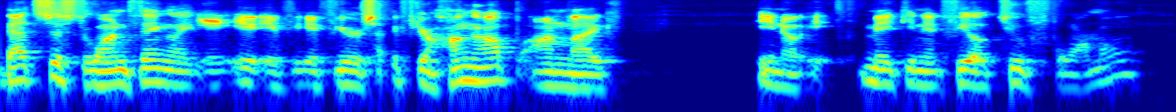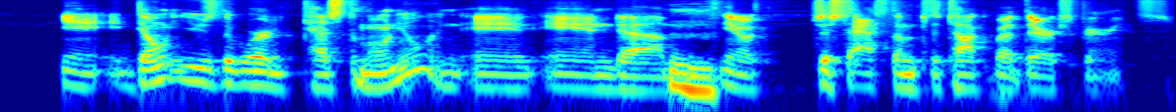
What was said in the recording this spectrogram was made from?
that's just one thing like if, if you're if you're hung up on like you know making it feel too formal don't use the word testimonial and and and um, mm. you know just ask them to talk about their experience.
